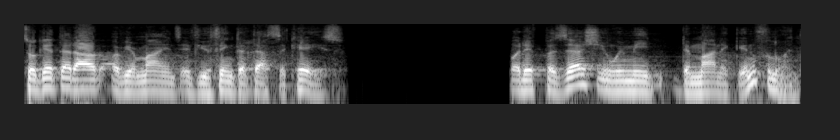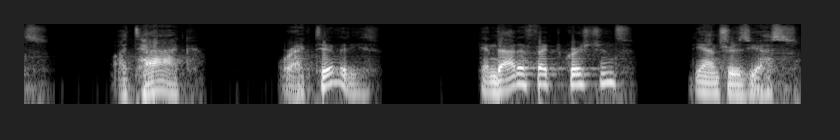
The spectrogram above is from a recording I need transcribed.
So get that out of your minds if you think that that's the case. But if possession, we mean demonic influence, attack, or activities. Can that affect Christians? The answer is yes.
